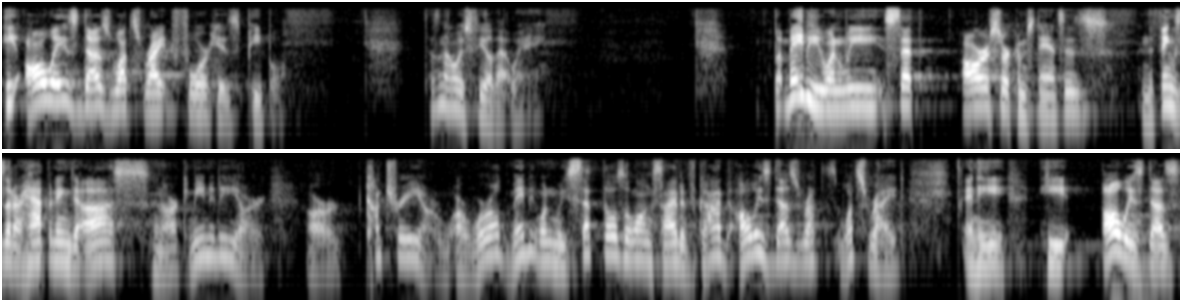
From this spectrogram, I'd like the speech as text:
He always does what's right for his people. Doesn't always feel that way. But maybe when we set our circumstances and the things that are happening to us in our community, our, our country, our, our world, maybe when we set those alongside of God, always does what's right, and He, he always does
